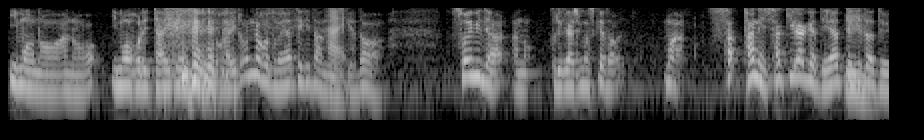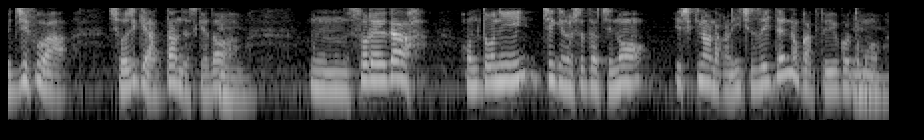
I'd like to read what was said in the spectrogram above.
芋のあの芋掘り体験会とか いろんなこともやってきたんですけど、はい、そういう意味ではあの繰り返しますけど、まあ、さ単に先駆けてやってきたという自負は正直あったんですけど、うん、うんそれが本当に地域の人たちの意識の中に位置づいてるのかということも、うん、も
